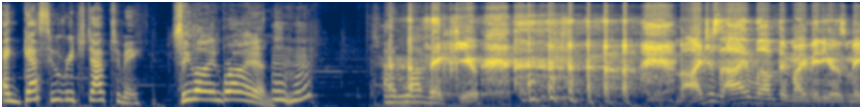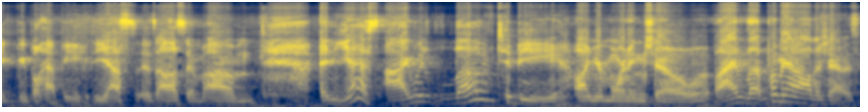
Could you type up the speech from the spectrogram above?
and guess who reached out to me? Sea Lion Brian. Mm-hmm. I love it. Thank you. I just I love that my videos make people happy. Yes, it's awesome. Um, and yes, I would love to be on your morning show. I love put me on all the shows.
